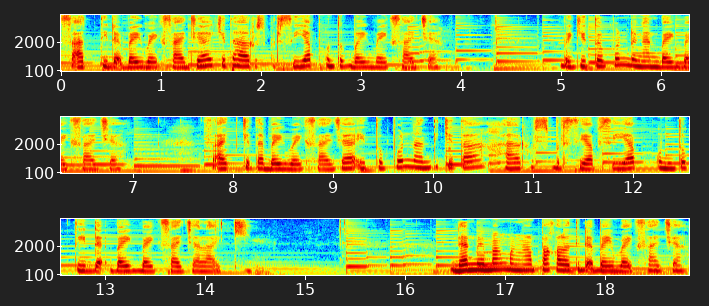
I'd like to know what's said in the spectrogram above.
Saat tidak baik-baik saja, kita harus bersiap untuk baik-baik saja. Begitupun dengan baik-baik saja saat kita baik-baik saja, itu pun nanti kita harus bersiap-siap untuk tidak baik-baik saja lagi. Dan memang, mengapa kalau tidak baik-baik saja?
